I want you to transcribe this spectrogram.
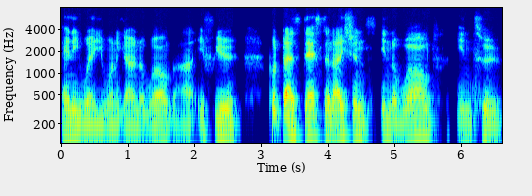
anywhere you want to go in the world. Uh, if you put those destinations in the world into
